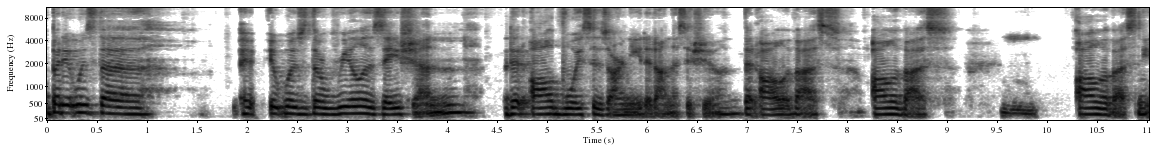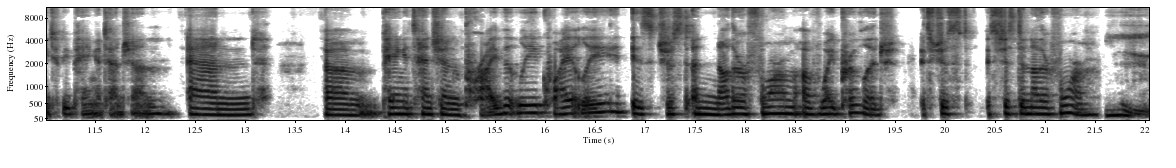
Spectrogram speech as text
but it was the it, it was the realization that all voices are needed on this issue that all of us all of us mm. All of us need to be paying attention and um, paying attention privately, quietly, is just another form of white privilege. It's just it's just another form. Hmm.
